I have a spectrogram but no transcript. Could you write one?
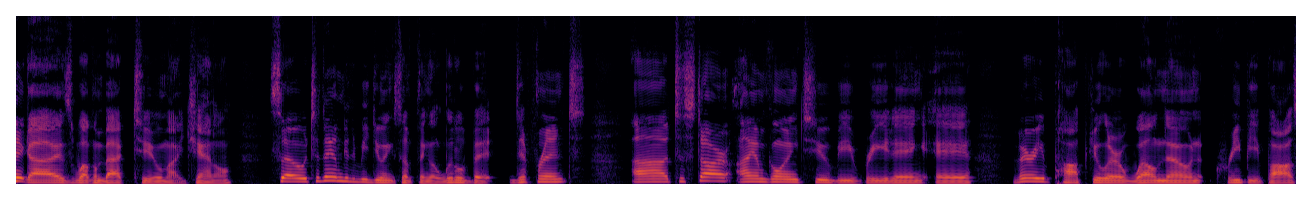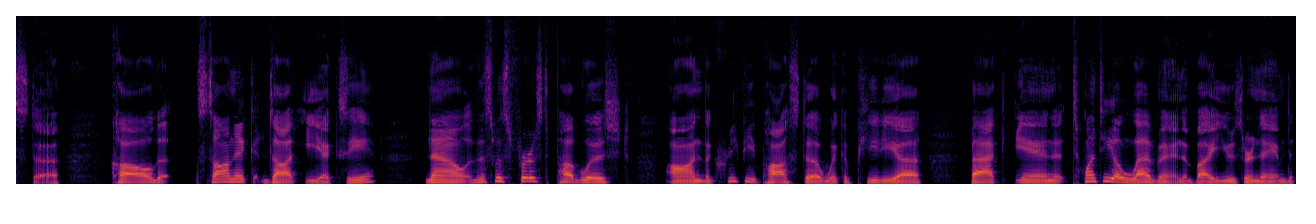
Hey guys, welcome back to my channel. So today I'm going to be doing something a little bit different. Uh, to start, I am going to be reading a very popular, well-known creepypasta called Sonic.exe. Now, this was first published on the creepypasta Wikipedia back in 2011 by a user named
